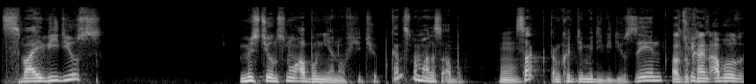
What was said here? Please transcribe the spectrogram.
Zwei Videos müsst ihr uns nur abonnieren auf YouTube. Ganz normales Abo. Zack, dann könnt ihr mir die Videos sehen. Also Kriegt- kein Abo.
